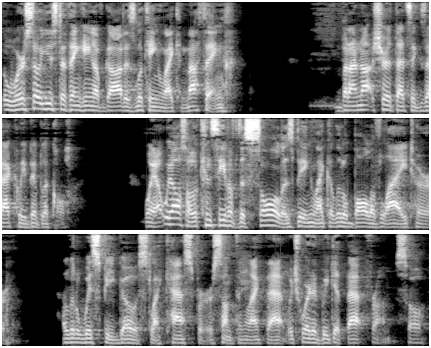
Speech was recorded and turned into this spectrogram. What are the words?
We're so used to thinking of God as looking like nothing, but I'm not sure that that's exactly biblical. Well, we also conceive of the soul as being like a little ball of light or a little wispy ghost like Casper or something like that, which where did we get that from? So,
